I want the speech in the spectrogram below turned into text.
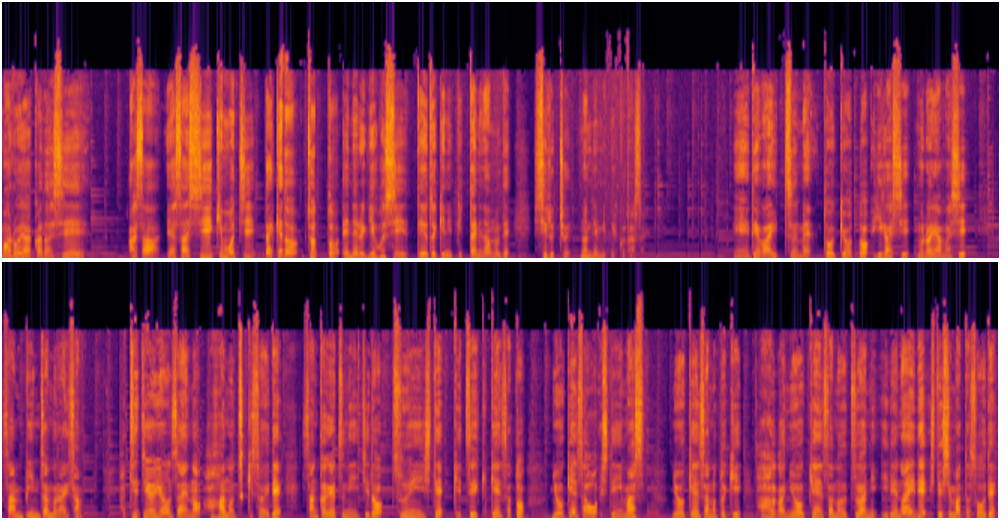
まろやかだし、朝優しい気持ちだけどちょっとエネルギー欲しいっていう時にぴったりなので、シルチョイ飲んでみてください。えーでは1通目。東京都東室山市三品侍さん。84歳の母の付き添いで3ヶ月に一度通院して血液検査と尿検査をしています。尿検査の時、母が尿検査の器に入れないでしてしまったそうで、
